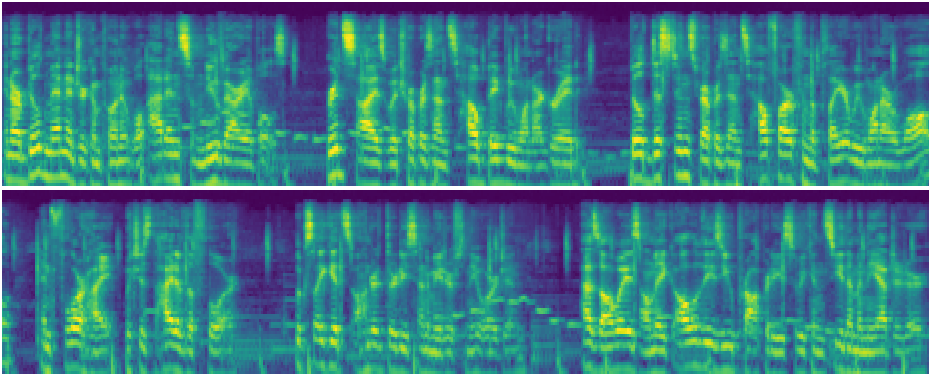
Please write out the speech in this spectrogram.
In our Build Manager component, we'll add in some new variables. Grid size, which represents how big we want our grid, build distance represents how far from the player we want our wall, and floor height, which is the height of the floor. Looks like it's 130 centimeters from the origin. As always, I'll make all of these U properties so we can see them in the editor.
